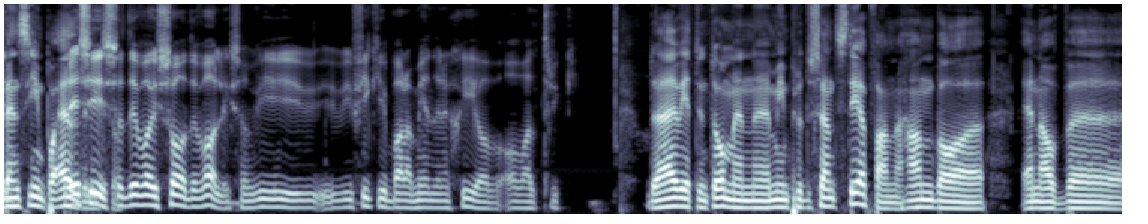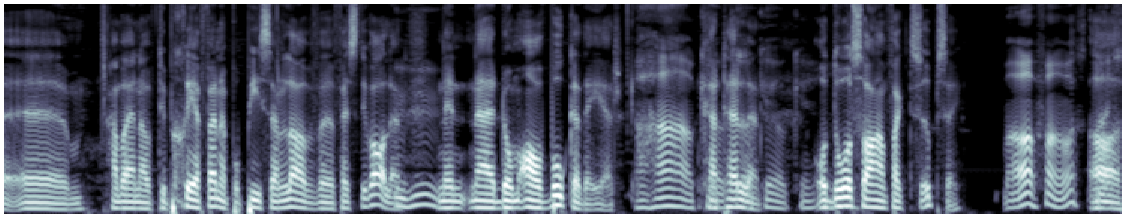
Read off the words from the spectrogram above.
bensin på eld Precis, liksom. så det var ju så det var liksom vi, vi fick ju bara mer energi av, av allt tryck Det här vet du inte om, men eh, min producent Stefan, han var en av eh, eh, han var en av typ cheferna på Peace and Love-festivalen Mhm. när, när de avbokade er. Aha, okej, Kartellen. okej, okej. Och då sa han faktiskt upp sig. Ja, fan vad nice. Ja,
